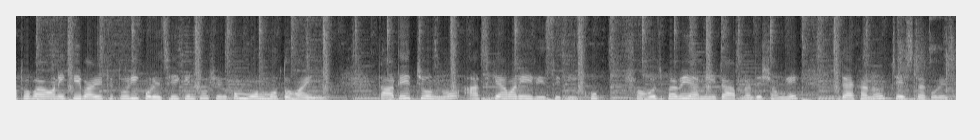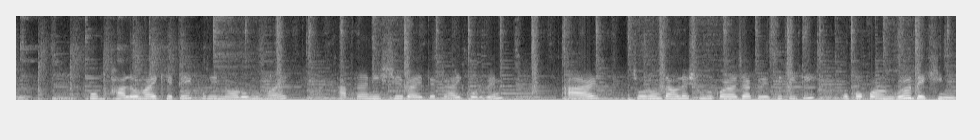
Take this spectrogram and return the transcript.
অথবা অনেকেই বাড়িতে তৈরি করেছে, কিন্তু সেরকম মন মতো হয়নি। তাদের জন্য আজকে আমার এই রেসিপি খুব সহজভাবেই আমি এটা আপনাদের সঙ্গে দেখানোর চেষ্টা করেছি। খুব ভালো হয় খেতে, খুবই নরম হয়। আপনারা নিশ্চয়ই বাড়িতে ট্রাই করবেন। আর চলুন তাহলে শুরু করা যাক রেসিপিটি উপকরণগুলো দেখিনি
